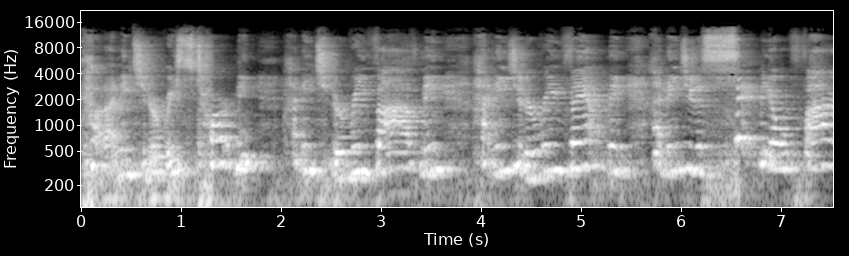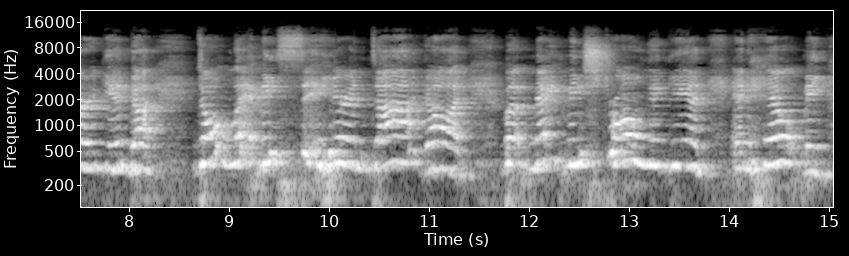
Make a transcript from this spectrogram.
God, I need you to restart me. I need you to revive me. I need you to revamp me. I need you to set me on fire again, God. Don't let me sit here and die, God, but make me strong again and help me.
